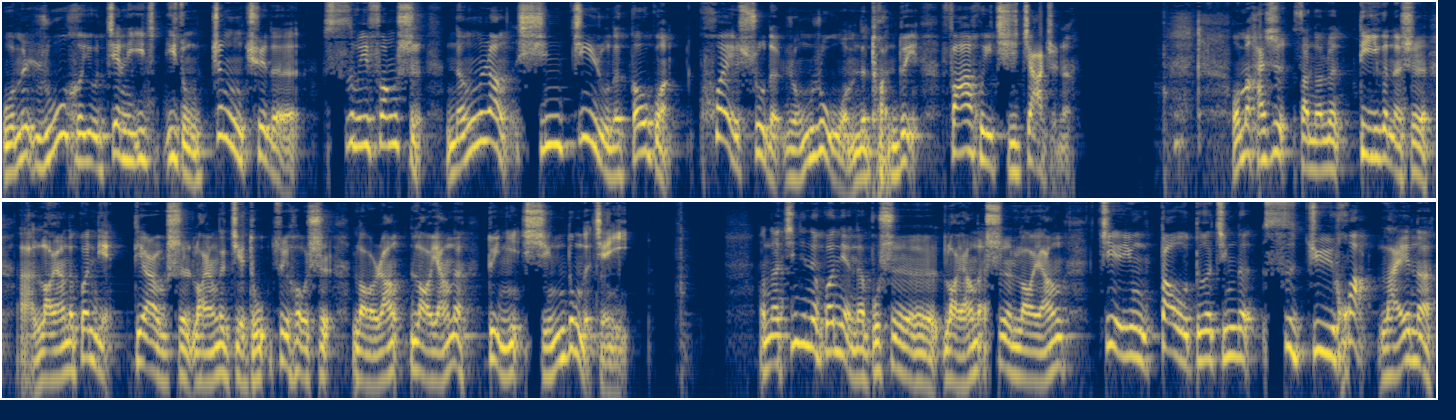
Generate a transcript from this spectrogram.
我们如何又建立一一种正确的思维方式，能让新进入的高管？快速的融入我们的团队，发挥其价值呢？我们还是三段论。第一个呢是啊老杨的观点，第二个是老杨的解读，最后是老杨老杨呢对你行动的建议。那今天的观点呢，不是老杨的，是老杨借用《道德经》的四句话来呢，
